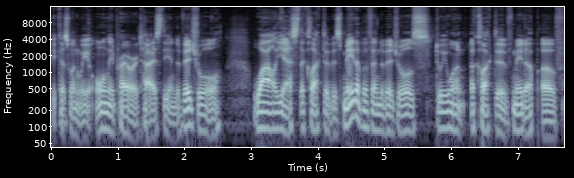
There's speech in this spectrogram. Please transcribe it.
because when we only prioritize the individual, while yes, the collective is made up of individuals, do we want a collective made up of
